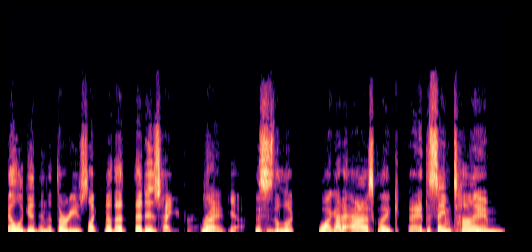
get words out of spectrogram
elegant in the 30s, like, no, that that is how you dress. Right. Yeah. This is the look. Well, I got to ask, like, at the same time,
